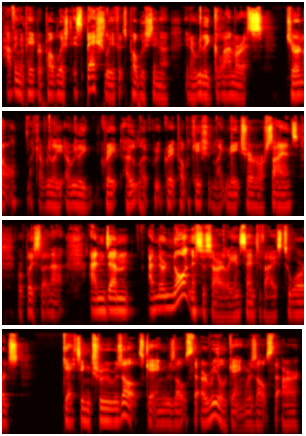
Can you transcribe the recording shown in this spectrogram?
having a paper published, especially if it's published in a in a really glamorous journal, like a really a really great outlet, great publication like Nature or Science or places like that, and um, and they're not necessarily incentivized towards getting true results, getting results that are real, getting results that are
